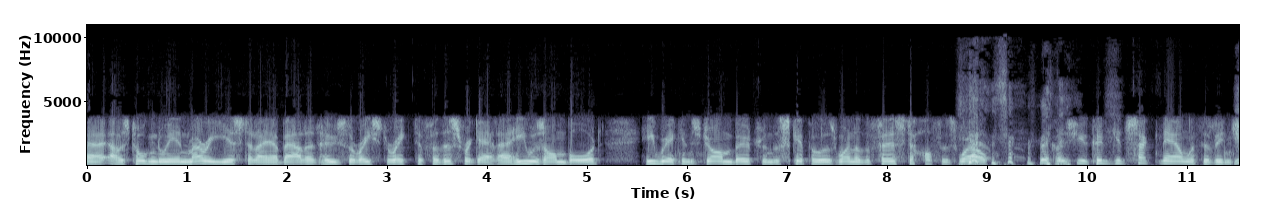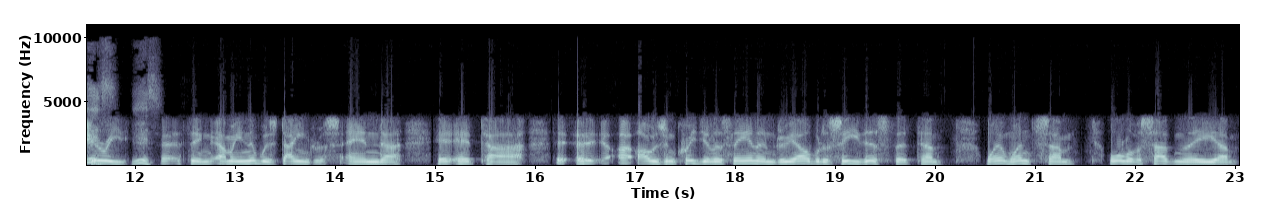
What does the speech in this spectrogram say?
uh, I was talking to Iain Murray yesterday about it, who's the race director for this regatta. He was on board he reckons John Bertrand, the skipper, was one of the first off as well, really? because you could get sucked down with the Venturi yes, yes. Uh, thing. I mean, it was dangerous, and uh, it. it, uh, it, I was incredulous then, and to be able to see this that um, once um, all of a sudden the um,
